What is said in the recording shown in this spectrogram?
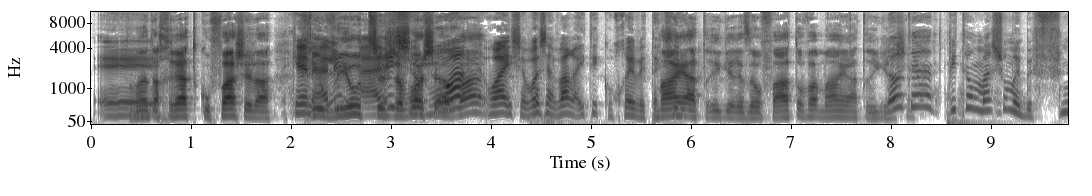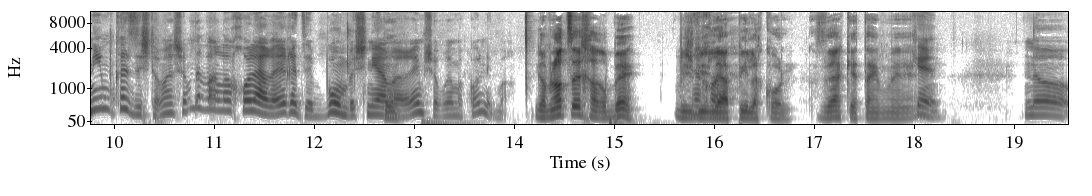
זאת אומרת, אחרי התקופה של כן, החיוביות של שבוע שעבר, וואי, שבוע שעבר הייתי כוכבת, תקשיב. מה היה הטריגר? איזו הופעה טובה? מה היה הטריגר? לא יודעת, פתאום משהו מבפנים כזה, שאתה אומר, שום דבר לא יכול לערער את זה, בום, בשנייה. מערערים, שוברים הכל, נגמר. גם לא צריך הרבה בשביל נכון. להפיל הכל. זה הקטע עם... אה, כן. לא,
